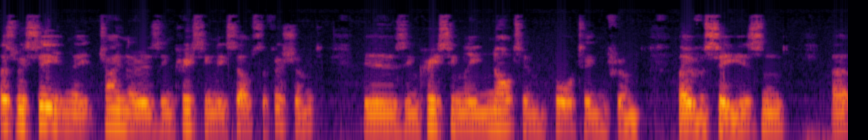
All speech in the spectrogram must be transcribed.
as we've seen, the, China is increasingly self-sufficient, is increasingly not importing from overseas, and uh,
